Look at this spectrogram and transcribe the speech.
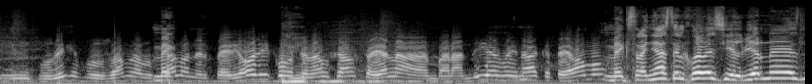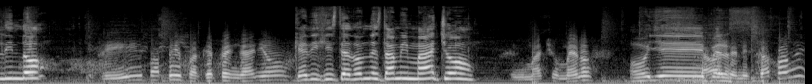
Y pues dije, pues vamos a buscarlo en el periódico. Te andaba buscando hasta allá en la en barandilla, güey, nada que te llevamos. ¿Me extrañaste el jueves y el viernes, lindo? Sí, papi, ¿para qué te engaño? ¿Qué dijiste? ¿Dónde está mi macho? Ni macho menos. Oye, ¿Estabas pero... en Iztapa, güey?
